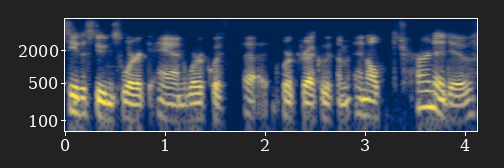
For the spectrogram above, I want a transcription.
see the students work and work with uh, work directly with them. An alternative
